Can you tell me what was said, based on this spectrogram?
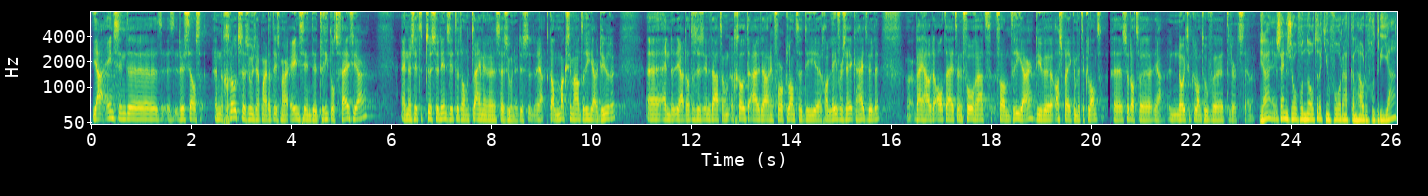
Ja, eens in de. Er is zelfs een groot seizoen, zeg maar. Dat is maar eens in de drie tot vijf jaar. En er zitten tussenin zitten dan kleinere seizoenen. Dus ja, het kan maximaal drie jaar duren. Uh, en ja, dat is dus inderdaad een, een grote uitdaging voor klanten die uh, gewoon leverzekerheid willen. wij houden altijd een voorraad van drie jaar die we afspreken met de klant, uh, zodat we ja, nooit een klant hoeven teleur te stellen. Ja, zijn er zoveel noten dat je een voorraad kan houden voor drie jaar?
